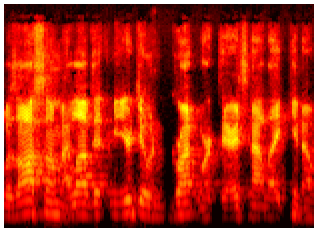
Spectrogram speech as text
was awesome. I loved it. I mean, you're doing grunt work there. It's not like you know,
